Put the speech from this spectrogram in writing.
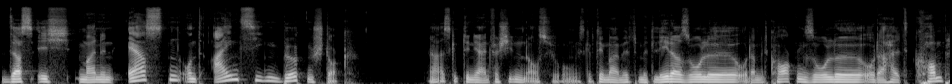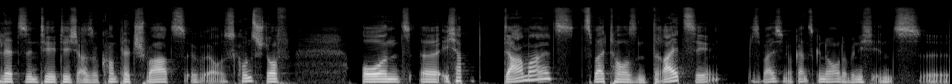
dass ich meinen ersten und einzigen Birkenstock ja, es gibt den ja in verschiedenen Ausführungen. Es gibt den mal mit, mit Ledersohle oder mit Korkensohle oder halt komplett synthetisch, also komplett schwarz äh, aus Kunststoff. Und äh, ich habe damals, 2013, das weiß ich noch ganz genau, da bin ich ins, äh,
